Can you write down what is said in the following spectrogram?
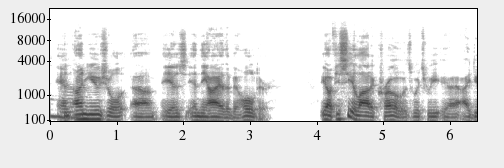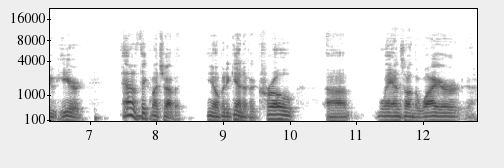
Mm-hmm. And unusual um, is in the eye of the beholder. You know, if you see a lot of crows, which we uh, I do here, I don't think much of it. You know, but again, if a crow uh, lands on the wire.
